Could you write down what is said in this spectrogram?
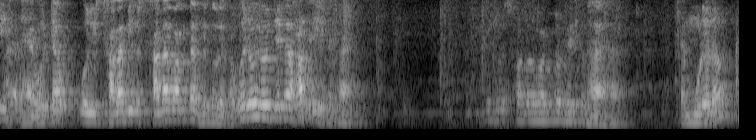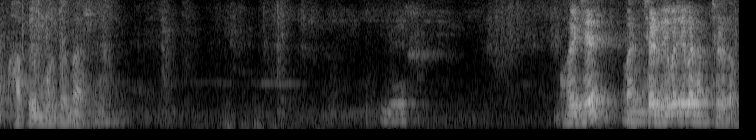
এইটা? হ্যাঁ ওইটা ওই সাদা সাদা বাগটা ভেতরে দাও। ওই ওই যেটা হাতে হ্যাঁ। সাদা ভাগটা ভেতরে। হ্যাঁ হ্যাঁ। তা মুড়ে দাও হাফে মুড়ে বাস। বেশ। হয়েছে? বাস ছেড়ে দেবে এবার হাত ছেড়ে দাও।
